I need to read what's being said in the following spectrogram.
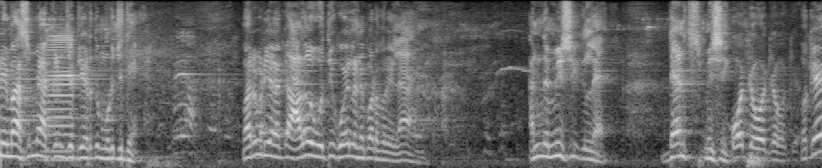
பங்குனி மாசமே அக்கினி சட்டி எடுத்து முடிச்சிட்டேன். மறுபடியும் எனக்கு அளவு ஊற்றி கோயிலில் நிப்பாட போறீங்களா? அந்த மியூசிக் இல்லை. Dance music okay okay okay okay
